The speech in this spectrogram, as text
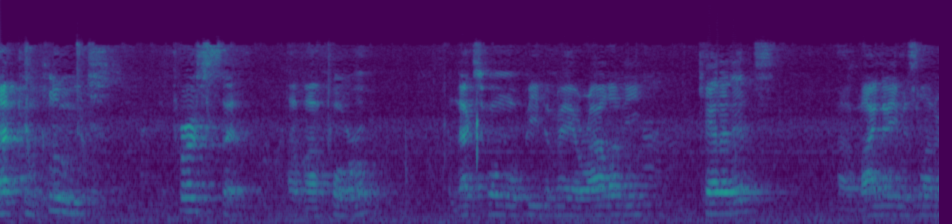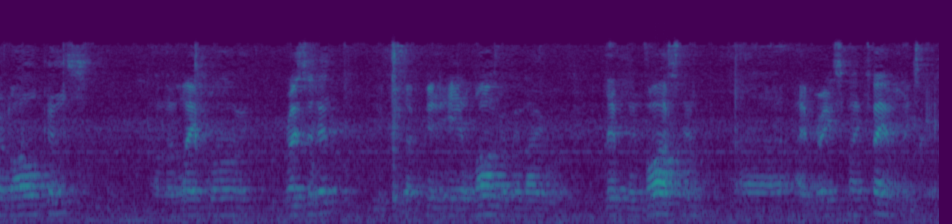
That concludes the first set of our forum. The next one will be the mayoralty candidates. Uh, My name is Leonard Alkins. I'm a lifelong resident because I've been here longer than I lived in Boston. Uh, I've raised my family here.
